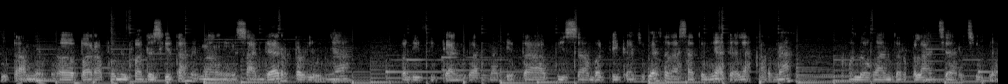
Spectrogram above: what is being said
kita uh, para founding kita memang sadar perlunya pendidikan karena kita bisa merdeka juga salah satunya adalah karena golongan terpelajar juga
